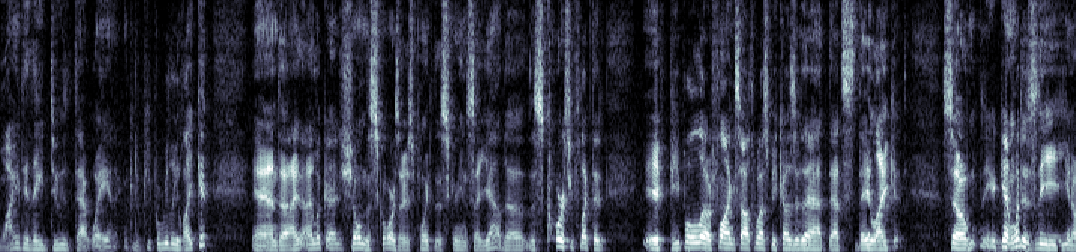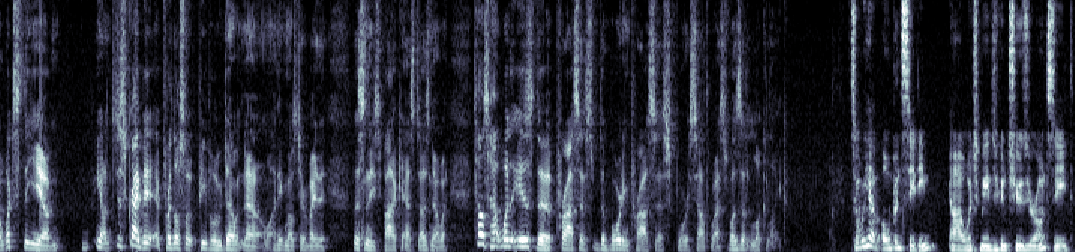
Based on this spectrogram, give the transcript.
why do they do it that way? And do people really like it? And uh, I, I, look, I show them the scores. I just point to the screen and say, yeah, the, the scores reflect that if people are flying Southwest because of that, that's they like it. So again, what is the you know what's the um, you know describe it for those people who don't know. I think most everybody that listens to these podcasts does know. But tell us how what is the process, the boarding process for Southwest? What does it look like? So we have open seating, uh, which means you can choose your own seat.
